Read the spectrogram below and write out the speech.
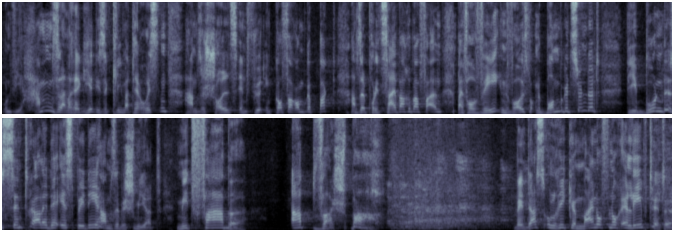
Und wie haben sie dann reagiert, diese Klimaterroristen? Haben sie Scholz entführt, in den Kofferraum gepackt? Haben sie eine Polizeiwache überfallen? Bei VW in Wolfsburg eine Bombe gezündet? Die Bundeszentrale der SPD haben sie beschmiert. Mit Farbe. Abwaschbar. Wenn das Ulrike Meinhoff noch erlebt hätte.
